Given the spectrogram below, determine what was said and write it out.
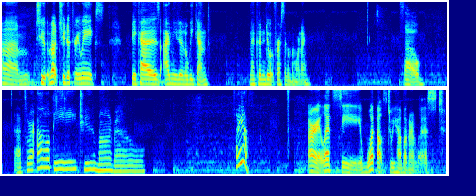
um two about two to three weeks because I needed a weekend. And I couldn't do it first thing in the morning. So that's where I'll be tomorrow. So yeah. All right, let's see. What else do we have on our list?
